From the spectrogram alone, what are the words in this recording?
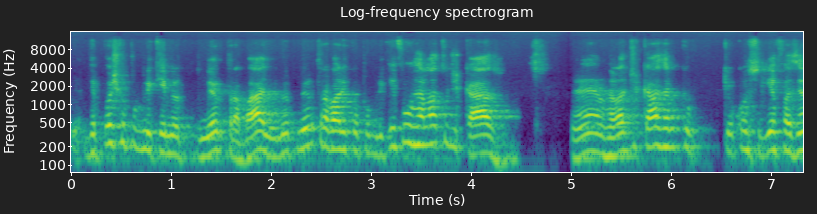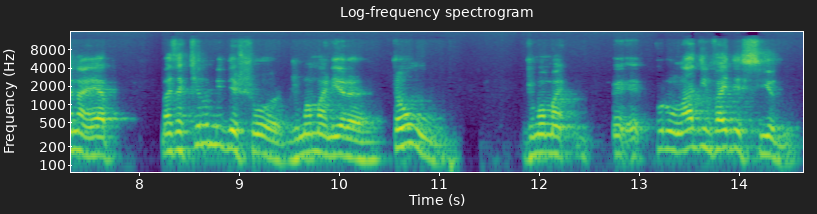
Depois que eu publiquei meu primeiro trabalho, meu primeiro trabalho que eu publiquei foi um relato de caso. Né? Um relato de caso era o que eu, que eu conseguia fazer na época. Mas aquilo me deixou de uma maneira tão. De uma, é, é, por um lado, envaidecido,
